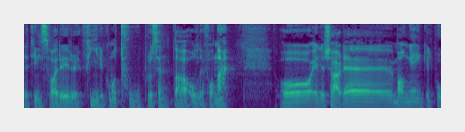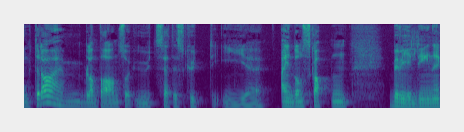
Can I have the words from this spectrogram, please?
Det tilsvarer 4,2% av oljefondet. Og ellers er det mange enkeltpunkter, da. Blant annet så utsettes kutt i eh, eiendomsskatten. Bevilgningene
